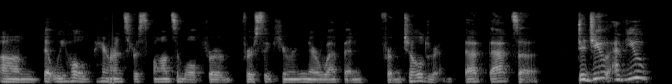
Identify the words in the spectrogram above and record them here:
um, that we hold parents responsible for for securing their weapon from children. That that's a did you have you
